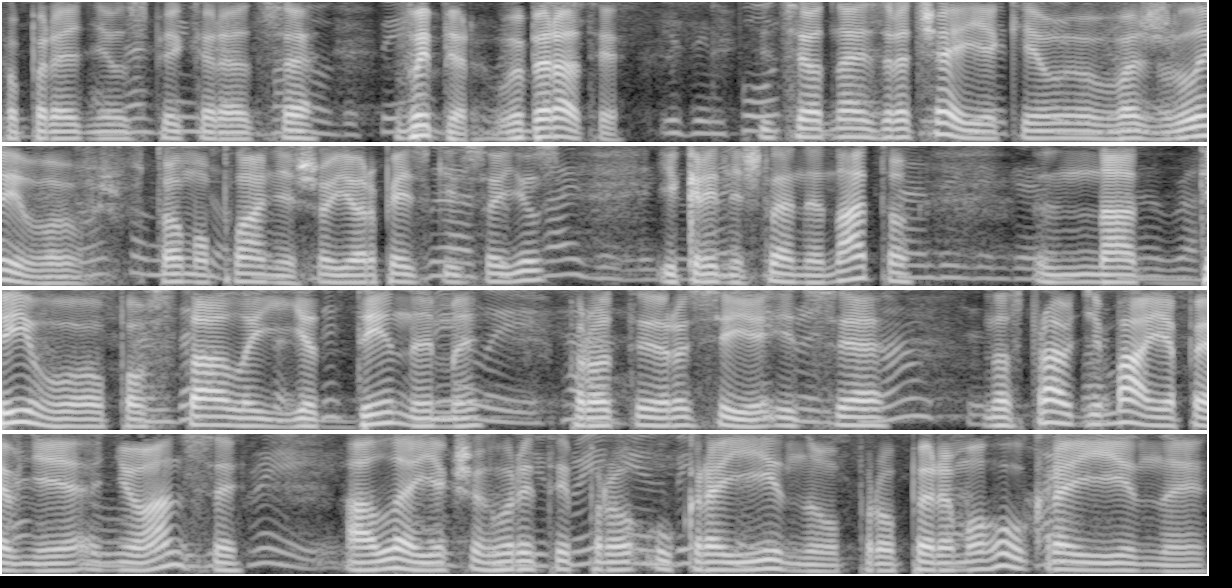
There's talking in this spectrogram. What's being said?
попереднього спікера. Це вибір, вибирати. І це одна із речей, які важливо в тому плані, що Європейський Союз і країни-члени НАТО на диво повстали єдиними проти Росії, і це насправді має певні нюанси. Але якщо говорити про Україну, про перемогу України,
